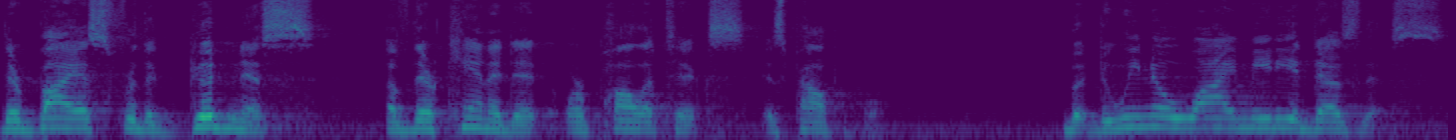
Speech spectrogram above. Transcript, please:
Their bias for the goodness of their candidate or politics is palpable. But do we know why media does this?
